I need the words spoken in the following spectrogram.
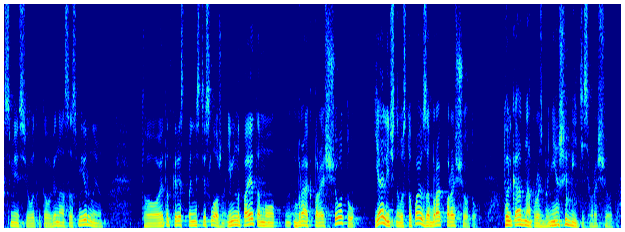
смесью вот этого вина со смирную, то этот крест понести сложно. Именно поэтому брак по расчету, я лично выступаю за брак по расчету. Только одна просьба, не ошибитесь в расчетах.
